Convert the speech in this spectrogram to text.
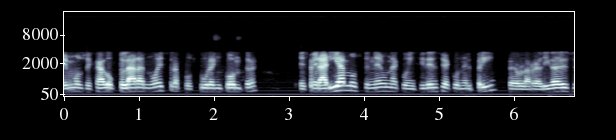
hemos dejado clara nuestra postura en contra Esperaríamos tener una coincidencia con el PRI, pero la realidad es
